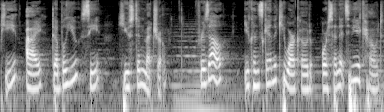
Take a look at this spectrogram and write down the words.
PIWC Houston Metro. For Zelle, you can scan the QR code or send it to the account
